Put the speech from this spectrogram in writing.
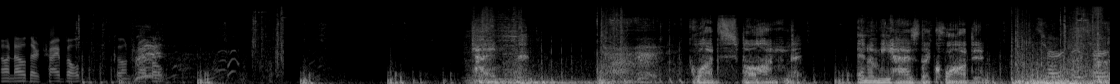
Oh no, they're Tri-bolt. Going Tri-bolt. Ten. Quad spawned. Enemy has the quad. He's hurt. He's hurt.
